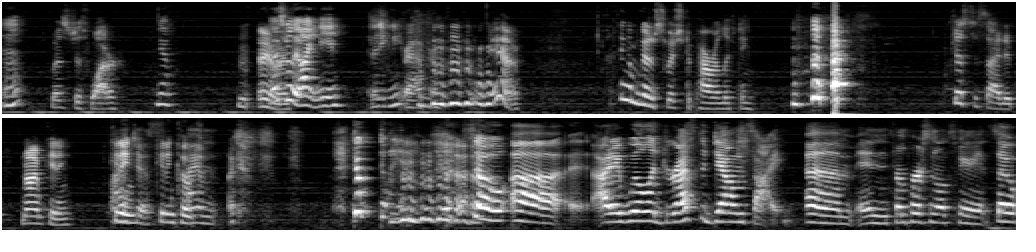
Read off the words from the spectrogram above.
Mhm. But it's just water. Yeah. Mm, That's really all you need, and then you can eat right after. yeah. I think I'm going to switch to powerlifting. just decided. No, I'm kidding. Kidding. Just, kidding, coach. I am, don't don't hit me. so uh, I will address the downside, um, and from personal experience. So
